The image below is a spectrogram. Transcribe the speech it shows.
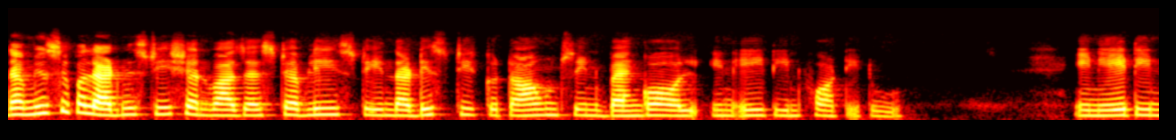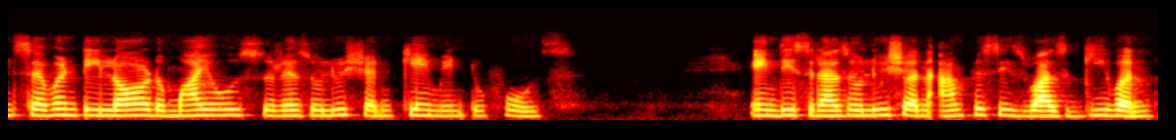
The municipal administration was established in the district towns in Bengal in 1842. In 1870, Lord Mayo's resolution came into force. In this resolution, emphasis was given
